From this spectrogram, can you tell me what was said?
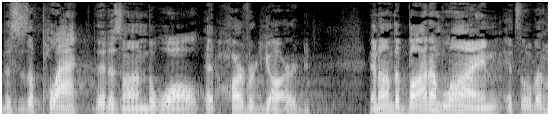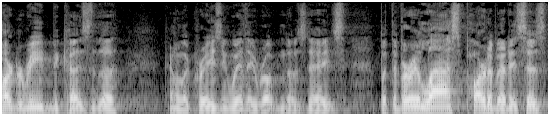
This is a plaque that is on the wall at Harvard Yard. And on the bottom line, it's a little bit hard to read because of the kind of the crazy way they wrote in those days. But the very last part of it, it says,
